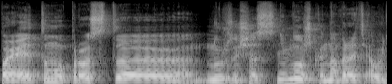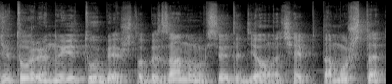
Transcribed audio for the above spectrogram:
поэтому просто нужно сейчас немножко набрать аудиторию на ютубе, чтобы заново все это дело начать, потому что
